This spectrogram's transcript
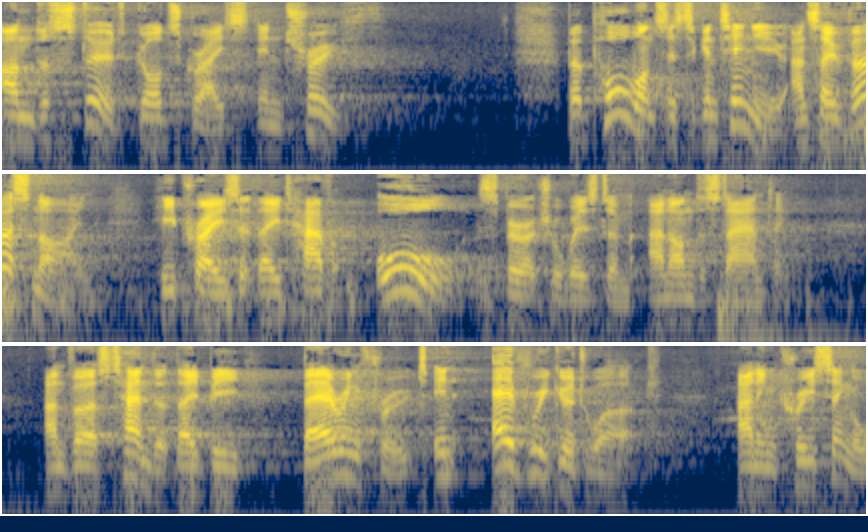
understood God's grace in truth. But Paul wants this to continue, and so, verse 9, he prays that they'd have all spiritual wisdom and understanding. And verse 10, that they'd be bearing fruit in every good work and increasing or,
